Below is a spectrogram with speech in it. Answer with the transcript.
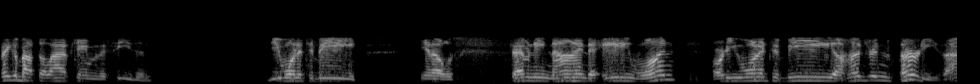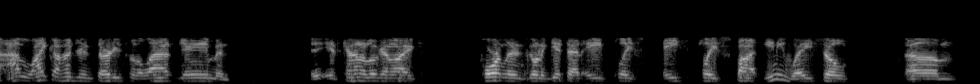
think about the last game of the season. Do you want it to be, you know, 79 to 81, or do you want it to be 130s? I, I like 130s for the last game, and it, it's kind of looking like Portland's going to get that eighth place eighth place spot anyway. So, um,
